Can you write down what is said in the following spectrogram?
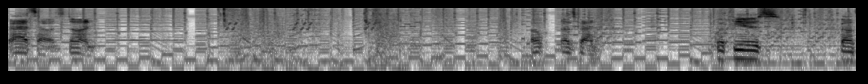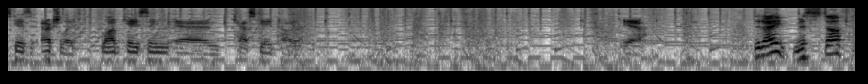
That's how it's done. That's bad. Quick fuse, bounce casing, actually, lob casing and cascade powder. Yeah. Did I miss stuff?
